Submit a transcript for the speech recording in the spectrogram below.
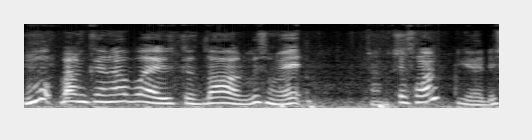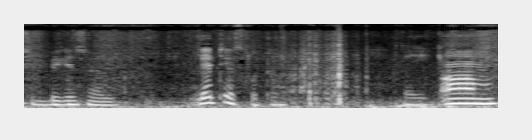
Mukbang kind of boys, cause dog, listen wait. Just one? Yeah, this is big as hell. They taste good too. Like, Um,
